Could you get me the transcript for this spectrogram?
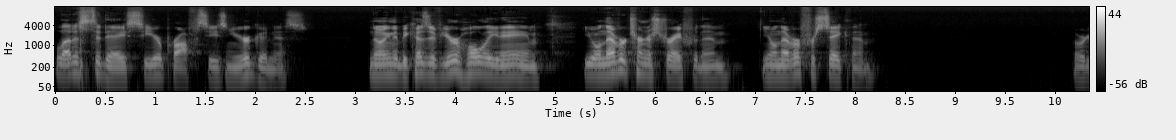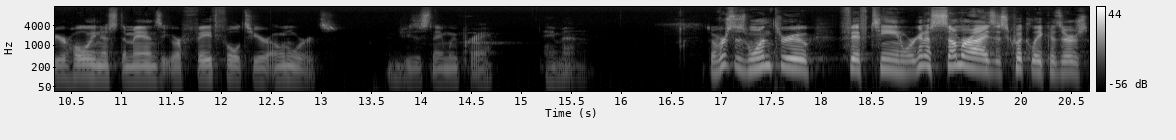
Let us today see your prophecies and your goodness, knowing that because of your holy name, you will never turn astray for them, you'll never forsake them. Lord, your holiness demands that you are faithful to your own words. In Jesus' name we pray. Amen. So, verses 1 through 15, we're going to summarize this quickly because there's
